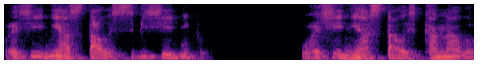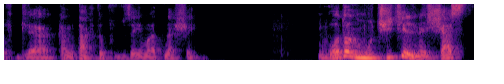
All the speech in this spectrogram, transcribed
В России не осталось собеседников. У России не осталось каналов для контактов и взаимоотношений. Вот он мучительно сейчас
